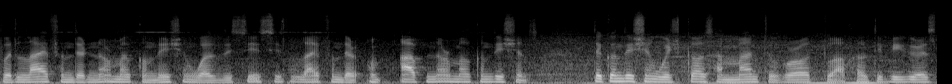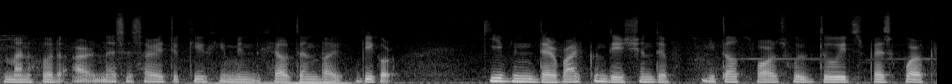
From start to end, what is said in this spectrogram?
but life under normal conditions, while disease is life under abnormal conditions. The conditions which cause a man to grow to a healthy, vigorous manhood are necessary to keep him in health and vigor. Given the right condition, the vital force will do its best work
